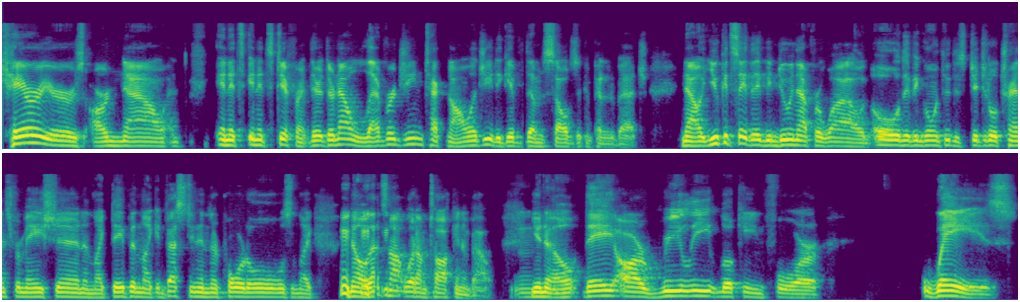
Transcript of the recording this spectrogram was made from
Carriers are now, and and it's and it's different. They're they're now leveraging technology to give themselves a competitive edge. Now you could say they've been doing that for a while, and oh, they've been going through this digital transformation, and like they've been like investing in their portals, and like no, that's not what I'm talking about Mm. you know they are really looking for ways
